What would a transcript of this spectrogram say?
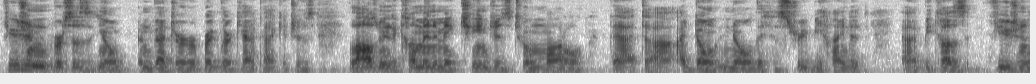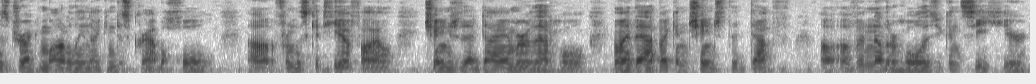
Fusion versus you know Inventor or regular CAD packages allows me to come in and make changes to a model that uh, I don't know the history behind it. Uh, because Fusion is direct modeling, I can just grab a hole uh, from this CATIA file, change the diameter of that hole. Not only that, but I can change the depth of another hole as you can see here.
